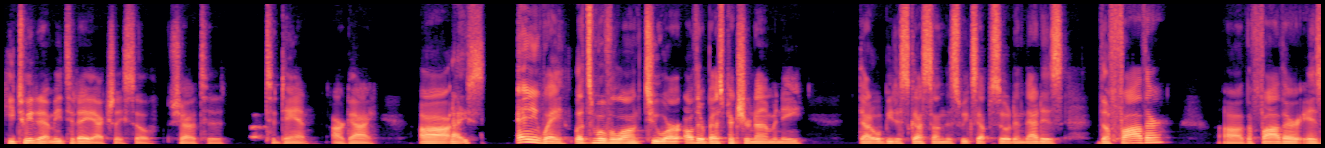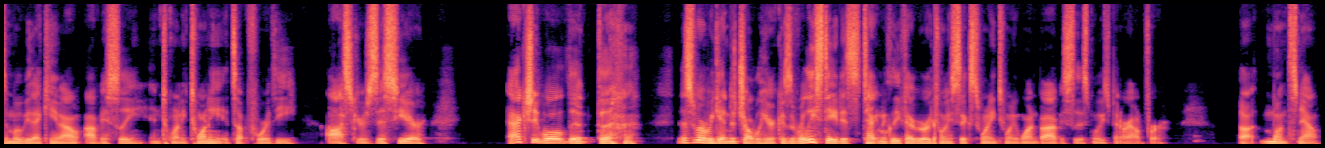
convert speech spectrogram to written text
He tweeted at me today, actually. So shout out to to Dan, our guy. Uh, Nice. Anyway, let's move along to our other Best Picture nominee that will be discussed on this week's episode, and that is The Father. Uh, the Father is a movie that came out obviously in 2020. It's up for the Oscars this year. Actually, well, the the this is where we get into trouble here because the release date is technically February 26, 2021, but obviously this movie's been around for uh, months now.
